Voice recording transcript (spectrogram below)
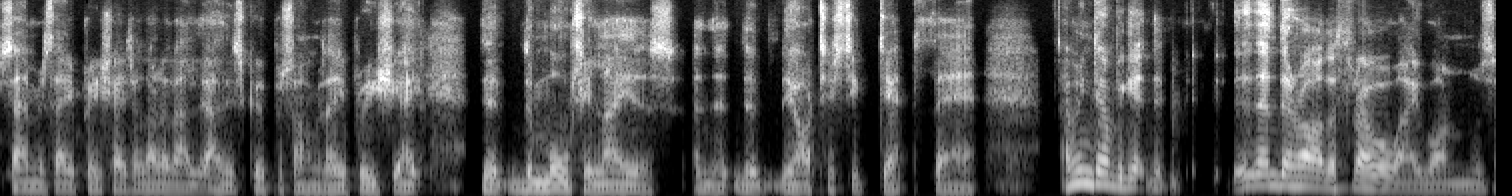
same as they appreciate a lot of Alice Cooper songs. They appreciate the the multi layers and the, the, the artistic depth there. I mean, don't forget that then there are the throwaway ones,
